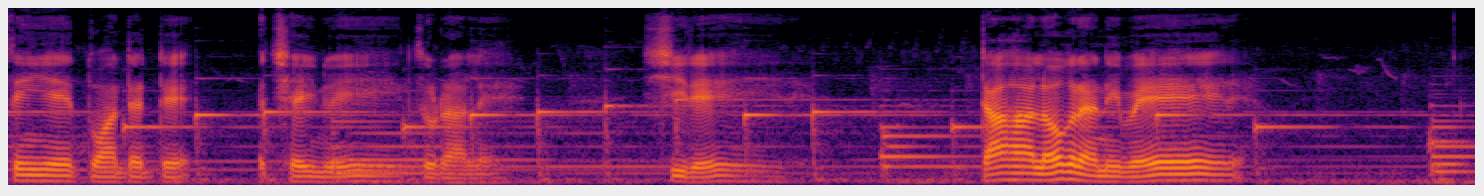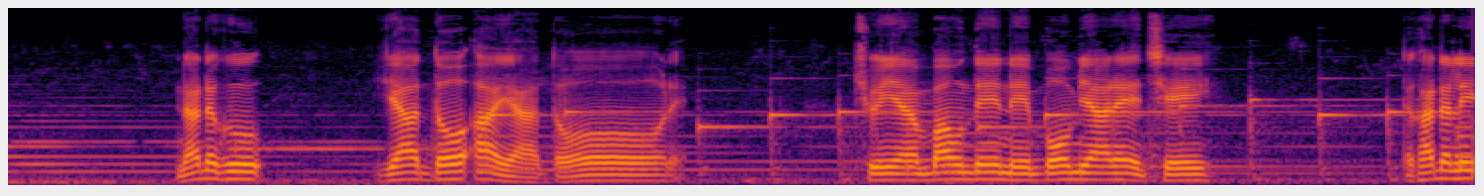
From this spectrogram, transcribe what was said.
စင်းရဲသွားတတ်တဲ့အချိန်တွေဆိုတာလေ ရှိတယ်တဲ့ဒါဟာလောကရန်နေပဲတဲ့နောက်တစ်ခုရတော့အရတော့တဲ့ချွေရန်ပေါင်းသင်းနေပေါ်များတဲ့အချိန်တခါတလေ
